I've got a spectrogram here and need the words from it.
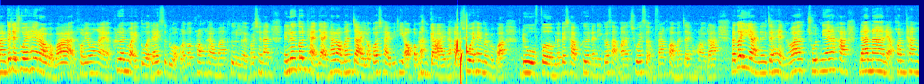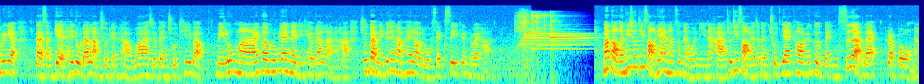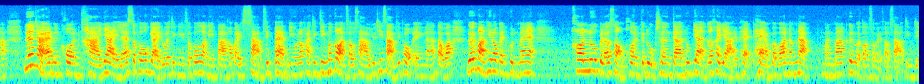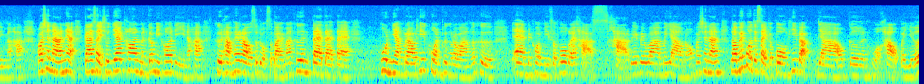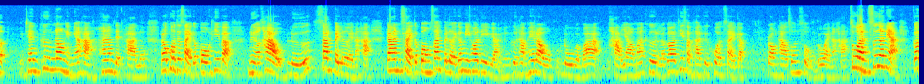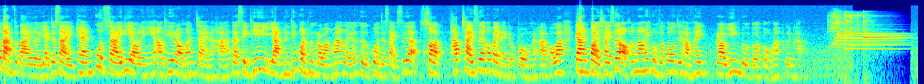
มันก็จะช่วยให้เราแบบว่าเขาเรียกว่าไงอะเคลื่อนไหวตัวได้สะดวกแล้วก็คล่องแคล่วมากขึ้นเลย เพราะฉะนั้นในเรื่องต้นแขนใหญ่ถ้าเรามั่นใจเราก็ใช้วิธีออกกำลังกายนะคะ ช่วยให้มันแบบว่าดูเฟิร์มแล้วก็ชับขึ้น อันนี้ก็สามารถช่วยเสริมสร้างความมั่นใจของเราได้ แล้วก็อีกอย่างหนึ่งจะเห็นว่าชุดนี้นะคะ ด้านหน้าเนี่ยค่อนข้างเรียบ แต่สังเกตให้ดูด้านหลังชุดกันค่ะ ว่าจะเป็นชุดที่แบบมีลูกไม้เพิ่มลูกเล่นในดีเทลด้านหลังนะคะ ชุดแบบนี้ก็จะทำให้เราดูเซ็กซี่ขึ้นด้วยค่ะ มาต่อกันที่ชุดที่ 2 ที่แอนนำเสนอวันนี้นะคะ ชุดที่2เนี่ยจะเป็นชุดแยกท่อนก็คือเป็นเสื้อและกระโปรงนะคะ เนื่องจากแอนเป็นคนขาใหญ่และสะโพกใหญ่ด้วยจริงๆสะโพกตอนนี้ปาเข้าไป 38 นิ้วแล้วค่ะ จริง ๆ เมื่อก่อนสาวๆอยู่ที่ 36 เองนะ แต่ว่าด้วยความที่เราเป็นคุณแม่คลอดลูกไปแล้ว 2 คนกระดูกเชิงการทุกอย่างก็ขยายแผ่แถมแบบว่าน้ำหนัก มันมากขึ้นกว่าตอนสมัยสาวๆจริง ๆนะคะ เพราะฉะนั้นเนี่ยการใส่ชุดแยกท่อนมันก็มีข้อดีนะคะ คือทำให้เราสะดวกสบายมากขึ้น แต่แต่แต่หุ่นอย่างเราที่ควรพึงระวังก็คือแอนเป็นคนมีสะโพกและขาขาเรียกได้ว่าไม่ยาวเนาะเพราะฉะนั้นเราไม่ควรจะใส่กระโปรงที่แบบยาวเกินหัวเข่าไปเยอะ อย่างเช่นครึ่งน่องอย่างเงี้ยค่ะ ห้ามเด็ดขาดเลย เราควรจะใส่กระโปรงที่แบบเหนือเข่าหรือสั้นไปเลยนะคะ การใส่กระโปรงสั้นไปเลยก็มีข้อดีอย่างหนึ่งคือทำให้เราดูแบบว่าขายาวมากขึ้น แล้วก็ที่สำคัญคือควรใส่กับ รองเท้าส้นสูงด้วยนะคะ ส่วนเสื้อเนี่ยก็ตามสไตล์เลย อยากจะใส่แขนกุดสายเดียวอะไรอย่างนี้เอาที่เรามั่นใจนะคะ แต่สิ่งที่อย่างหนึ่งที่ควรพึงระวังมากเลยก็คือ ควรจะใส่เสื้อสอดทับชายเสื้อเข้าไปในกระโปรงนะคะ เพราะว่าการปล่อยชายเสื้อออกข้างนอกให้คลุมสะโพกจะทำให้เรายิ่งดูตัวโตมากขึ้นค่ะ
